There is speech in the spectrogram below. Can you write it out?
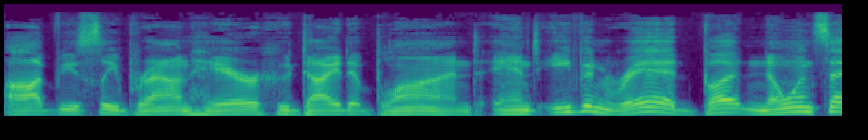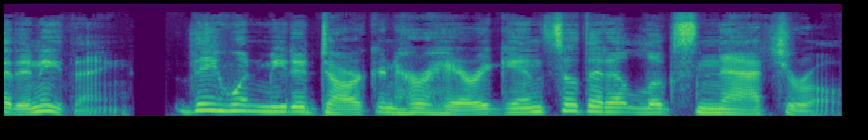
obviously brown hair who dyed it blonde and even red, but no one said anything. They want me to darken her hair again so that it looks natural.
